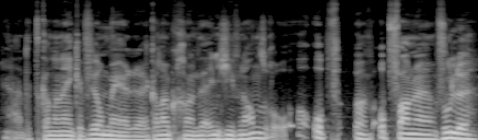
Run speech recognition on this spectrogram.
ja, dat kan in één keer veel meer, eh, kan ook gewoon de energie van anderen op, op- opvangen, voelen,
